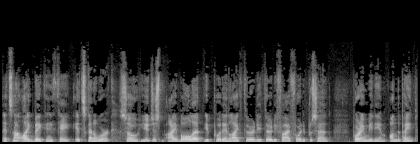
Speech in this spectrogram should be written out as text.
it's not like baking a cake. It's going to work. So you just eyeball it. You put in like 30, 35, 40% pouring medium on the paint.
